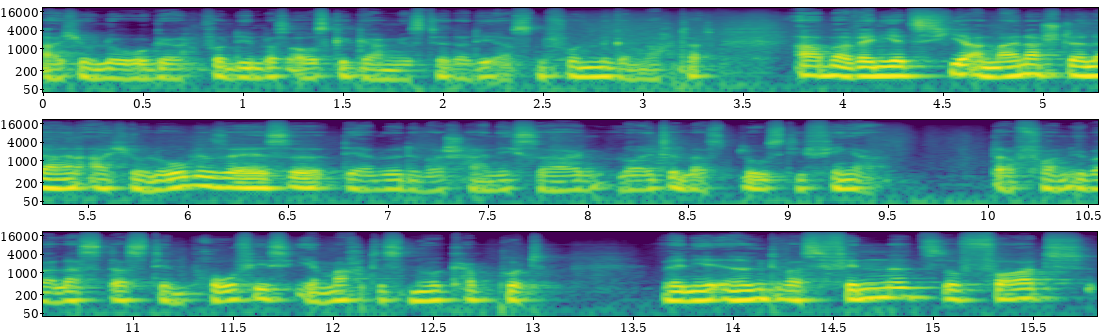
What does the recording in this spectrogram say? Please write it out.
Archäologe, von dem das ausgegangen ist, der da die ersten Funde gemacht hat. Aber wenn jetzt hier an meiner Stelle ein Archäologe säße, der würde wahrscheinlich sagen, Leute, lasst bloß die Finger davon, überlasst das den Profis, ihr macht es nur kaputt. Wenn ihr irgendwas findet, sofort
